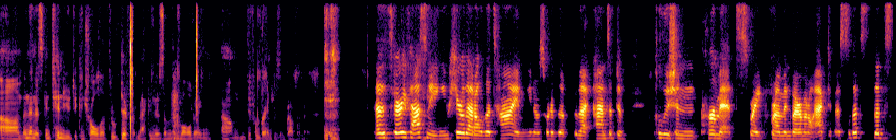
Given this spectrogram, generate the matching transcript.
um, and then it's continued to control it through different mechanisms involving um, different branches of government. and it's very fascinating. You hear that all the time, you know, sort of the, that concept of pollution permits, right, from environmental activists. So that's, that's,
